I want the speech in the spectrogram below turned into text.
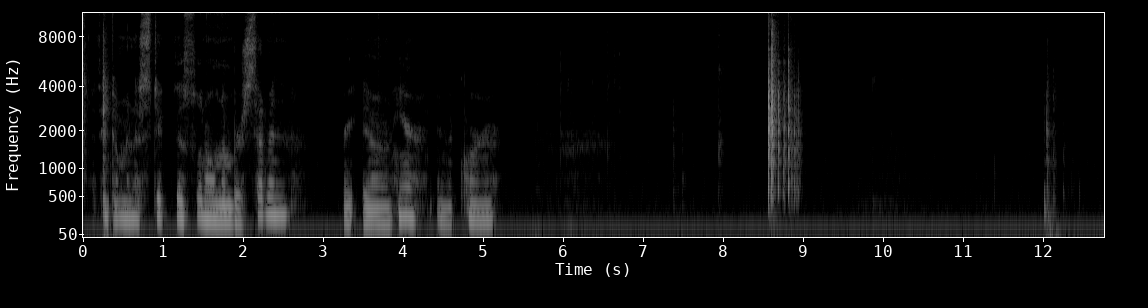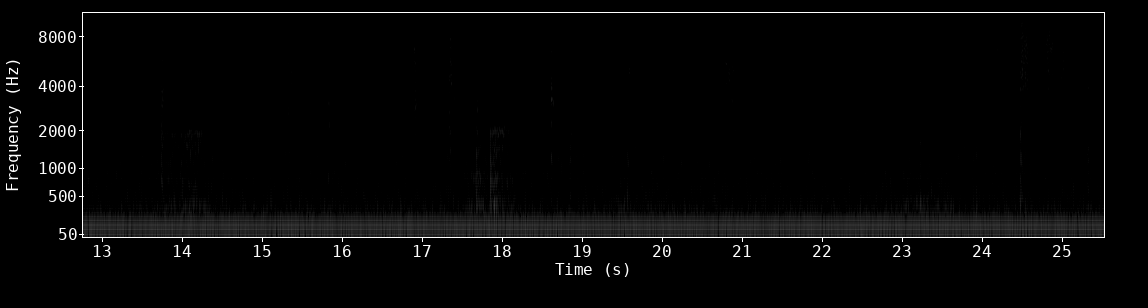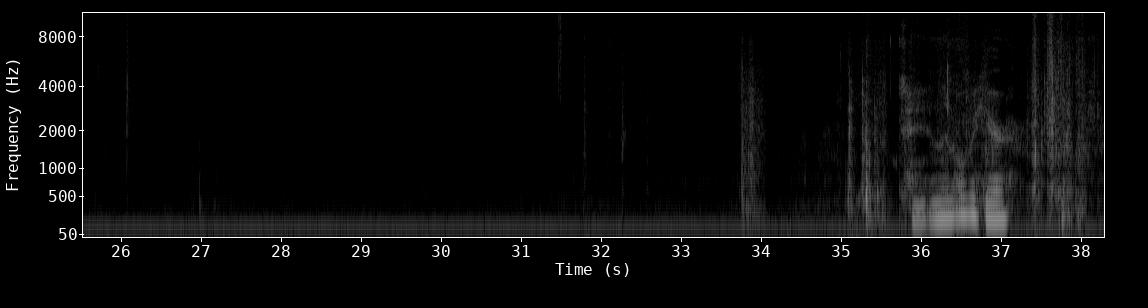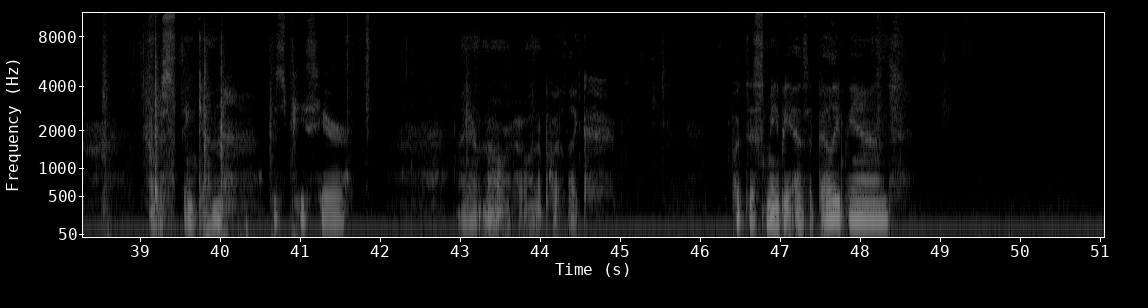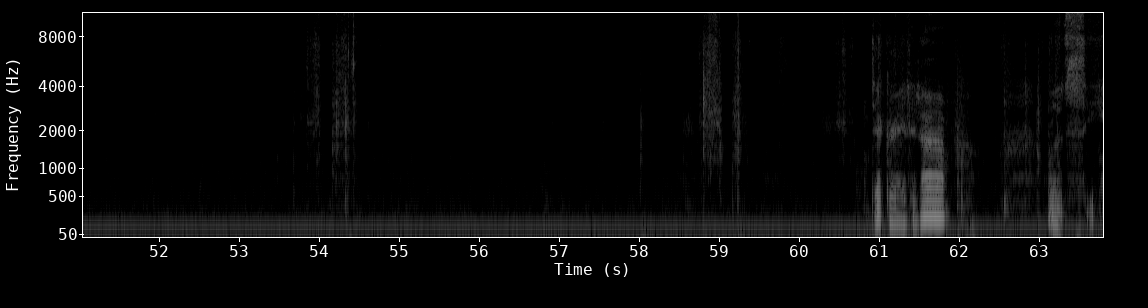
I think I'm going to stick this little number seven right down here in the corner. Okay, and then over here, I was thinking this piece here, I don't know if I want to put like, put this maybe as a belly band. Decorate it up. Let's see.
